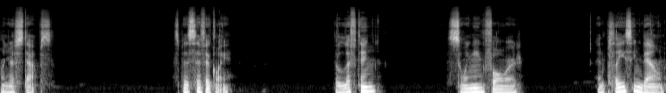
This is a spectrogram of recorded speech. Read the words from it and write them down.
on your steps. Specifically, the lifting, swinging forward, and placing down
